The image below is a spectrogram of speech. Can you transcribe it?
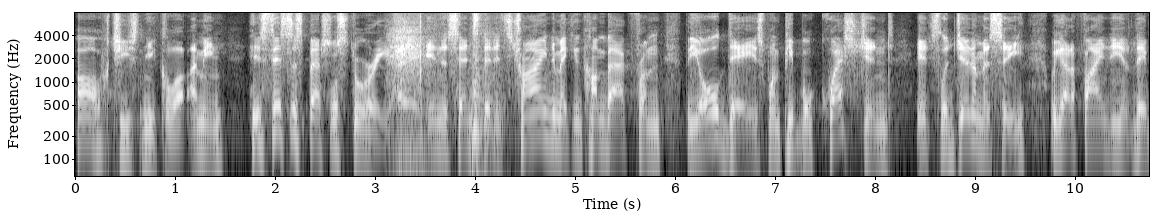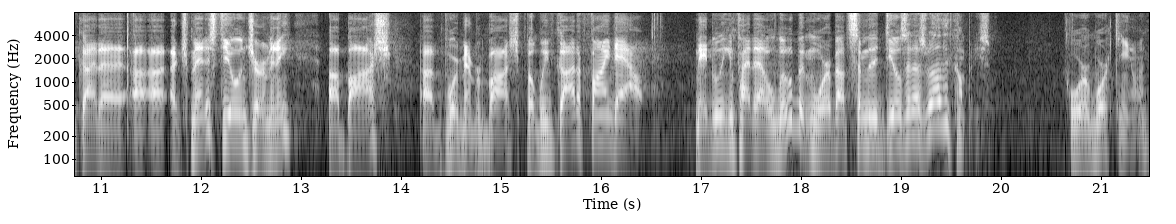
Oh, geez, Nikola. I mean, is this a special story uh, in the sense that it's trying to make a comeback from the old days when people questioned its legitimacy? We got to find. You know, they've got a, a, a, tremendous deal in Germany, uh, Bosch, uh, board member Bosch, but we've got to find out. Maybe we can find out a little bit more about some of the deals it has with other companies who are working on.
